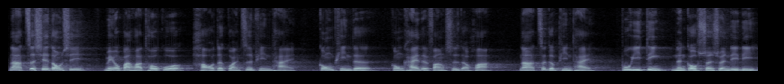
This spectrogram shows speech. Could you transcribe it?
那这些东西没有办法透过好的管制平台、公平的公开的方式的话，那这个平台不一定能够顺顺利利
